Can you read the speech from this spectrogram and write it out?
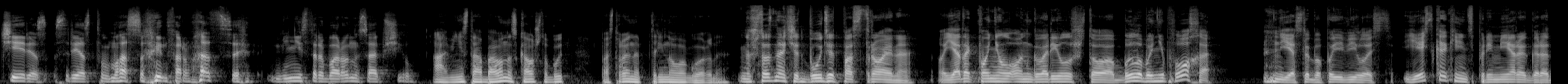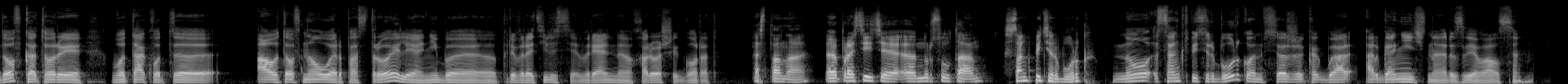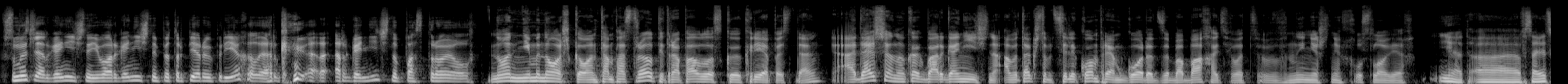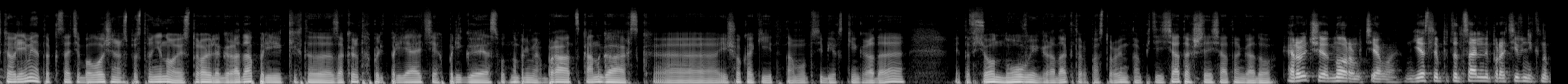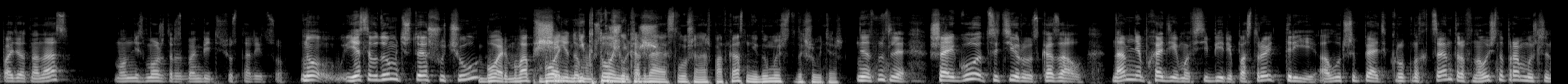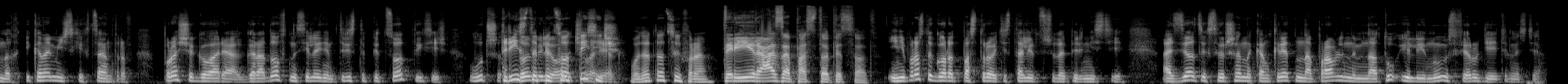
через средства массовой информации министр обороны сообщил. А, министр обороны сказал, что будет построено три новых города. Ну что значит будет построено? Я так понял, он говорил, что было бы неплохо, если бы появилось. Есть какие-нибудь примеры городов, которые вот так вот э, out of nowhere построили, они бы превратились в реально хороший город? Астана. Э, простите, э, Нур-Султан. Санкт-Петербург. Ну, Санкт-Петербург, он все же как бы ор- органично развивался. В смысле органично? Его органично Петр Первый приехал и орг- ор- органично построил. Но он немножко, он там построил Петропавловскую крепость, да? А дальше оно как бы органично. А вот так, чтобы целиком прям город забабахать вот в нынешних условиях. Нет, а в советское время это, кстати, было очень распространено. И строили города при каких-то закрытых предприятиях, при ГЭС. Вот, например, Братск, Ангарск, э, еще какие-то там вот сибирские города. Это все новые города, которые построены там 50-х, 60-х годов. Короче, норм тема. Если потенциальный противник нападет на нас, он не сможет разбомбить всю столицу. Ну, если вы думаете, что я шучу... Борь, мы вообще Борь, не думаем, никто что ты шутишь. никогда, слушая наш подкаст, не думает, что ты шутишь. Нет, в смысле, Шойгу, цитирую, сказал, нам необходимо в Сибири построить три, а лучше пять крупных центров научно-промышленных, экономических центров. Проще говоря, городов с населением 300-500 тысяч, лучше до 300-500 миллиона тысяч? человек. Вот это цифра. Три раза по 100-500. И не просто город построить и столицу сюда перенести, а сделать их совершенно конкретно направленными на ту или иную сферу деятельности.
